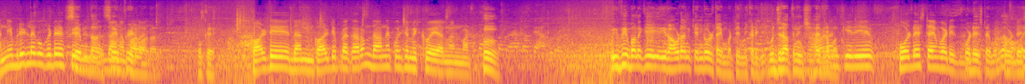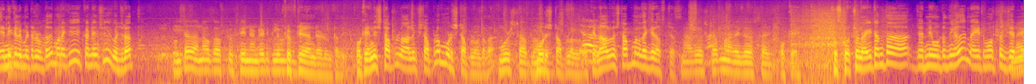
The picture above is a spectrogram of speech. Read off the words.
అన్ని బ్రీడ్లకు ఒకటే సేమ్ దాని సేమ్ ఫీడ్ వాడాలి. ఓకే క్వాలిటీ దాని క్వాలిటీ ప్రకారం దాన్ని కొంచెం ఎక్కువ వేయాలి అనమాట Hmm. ఇవి మనకి రావడానికి ఎన్ని రోజులు టైం పట్టింది ఇక్కడికి? గుజరాత్ నుంచి హైదరాబాద్. ఇది ఫోర్ డేస్ టైం పడింది ఫోర్ డేస్ టైం పడుతుంది ఎన్ని కిలోమీటర్లు ఉంటుంది మనకి ఇక్కడ నుంచి గుజరాత్? ఉంటుంది అన్న ఒక fifteen hundred kilometre fifteen hundred ఉంటుంది. ఓకే ఎన్ని స్టాప్లు నాలుగు స్టాప్లో మూడు స్టాప్లు ఉంటుందా? మూడు స్టాప్లు మూడు స్టాప్లలో ఓకే నాలుగు స్టాప్ మన దగ్గర వచ్చేస్తుంది నాలుగో స్టాప్ మన దగ్గర వస్తుంది. ఓకే చూసుకోవచ్చు. నైట్ అంతా జర్నీ ఉంటుంది కదా? నైట్ మొత్తం జర్నీ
